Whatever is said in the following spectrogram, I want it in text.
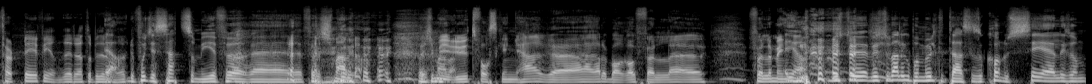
40 fiender rett opp i Ja, du får ikke sett så mye før, uh, før det smeller. Det er ikke mye utforsking her. eh, Her er det bare å følge, følge mengden. Ja, hvis, du, hvis du velger på multitasking, så kan du se, liksom,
